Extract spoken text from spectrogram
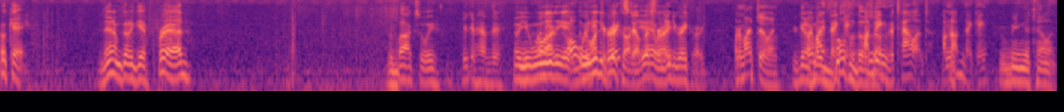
Okay, and then I'm going to give Fred the box that we. You can have the. No, you we Oh, need the oh, we, we need the great card. still, Yeah, we right. need the gray card. What am I doing? You're am I hold both of those I'm being the talent. I'm not thinking. You're being the talent.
